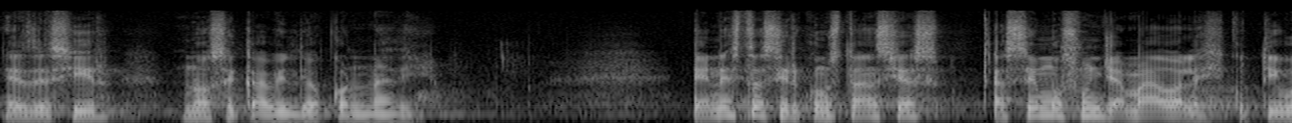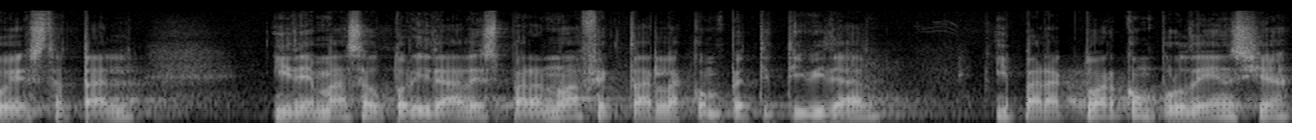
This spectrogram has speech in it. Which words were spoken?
Es decir, no se cabildeó con nadie. En estas circunstancias, hacemos un llamado al Ejecutivo Estatal y demás autoridades para no afectar la competitividad y para actuar con prudencia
